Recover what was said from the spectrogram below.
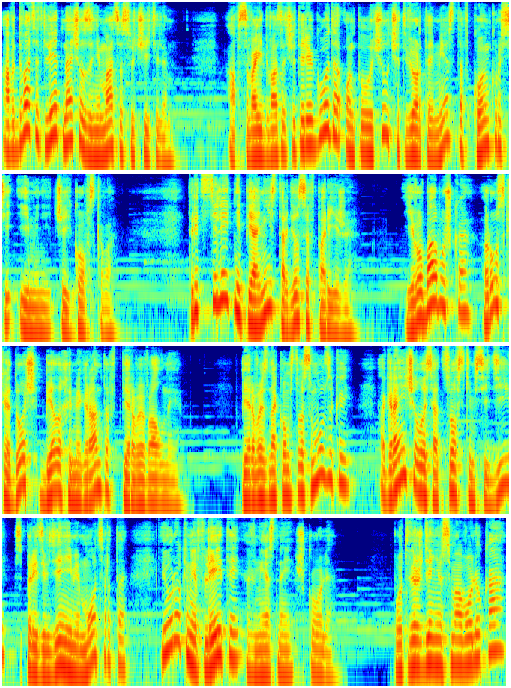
А в 20 лет начал заниматься с учителем. А в свои 24 года он получил четвертое место в конкурсе имени Чайковского. 30-летний пианист родился в Париже. Его бабушка – русская дочь белых эмигрантов первой волны. Первое знакомство с музыкой ограничивалось отцовским CD с произведениями Моцарта и уроками флейты в местной школе. По утверждению самого Люка,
